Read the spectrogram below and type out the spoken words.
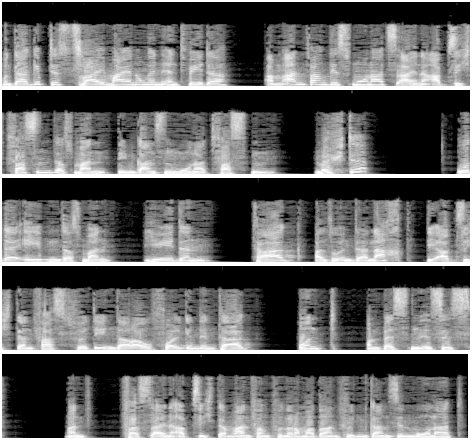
Und da gibt es zwei Meinungen. Entweder am Anfang des Monats eine Absicht fassen, dass man den ganzen Monat fasten möchte, oder eben, dass man jeden Tag, also in der Nacht, die Absicht dann fasst für den darauf folgenden Tag. Und am besten ist es, man fasst eine Absicht am Anfang von Ramadan für den ganzen Monat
